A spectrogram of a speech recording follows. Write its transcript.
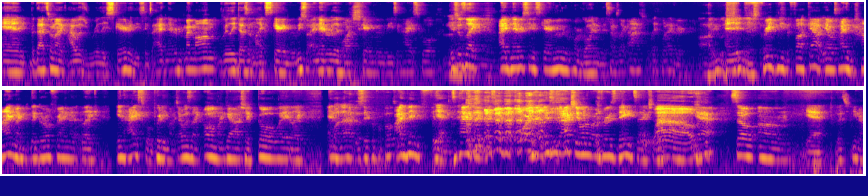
and but that's when like I was really scared of these things. I had never. My mom really doesn't like scary movies, so I never really watched scary movies in high school. This was like I had never seen a scary movie before going to this. I was like, ah, like whatever, Oh, and it stuff. freaked me the fuck out. Yeah, I was hiding behind my the girlfriend that like in high school, pretty much. I was like, oh my gosh, like go away, like. The one that had the secret proposal. I've been yeah exactly. this was before that. This is actually one of our first dates actually. Wow. Yeah. So um yeah, it's, you know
